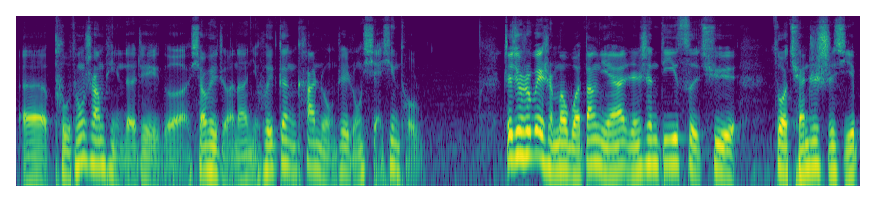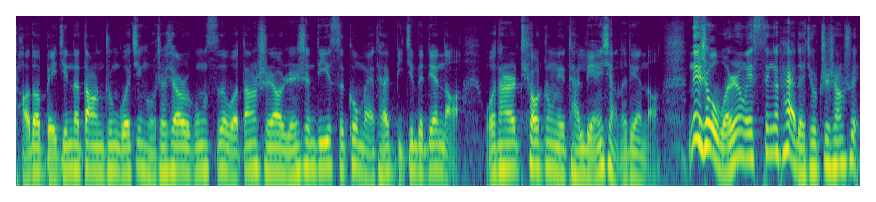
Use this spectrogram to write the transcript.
呃普通商品的这个消费者呢，你会更看重这种显性投入。这就是为什么我当年人生第一次去做全职实习，跑到北京的大众中国进口车销售公司。我当时要人生第一次购买台笔记本电脑，我当时挑中了一台联想的电脑。那时候我认为 ThinkPad 就是智商税，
